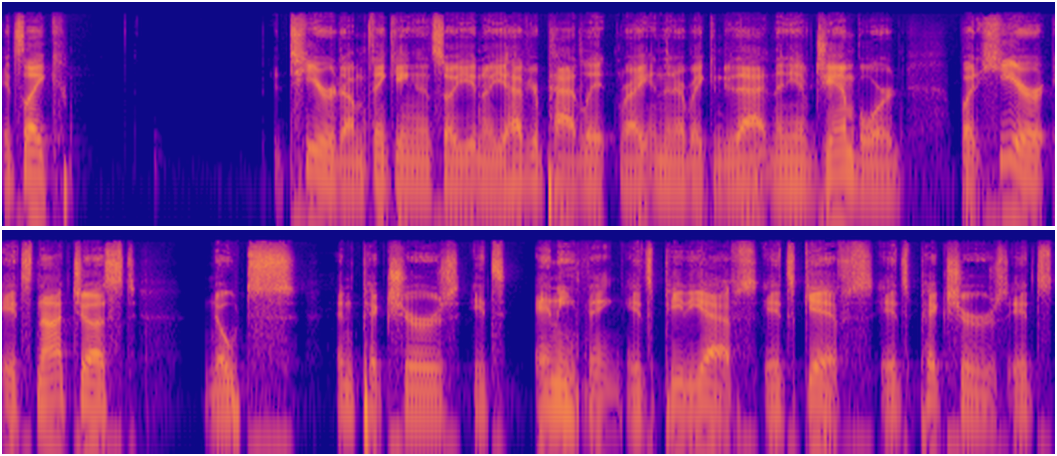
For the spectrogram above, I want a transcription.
it's like tiered. I'm thinking, and so you know, you have your Padlet, right, and then everybody can do that, and then you have Jamboard. But here, it's not just notes and pictures; it's anything. It's PDFs, it's GIFs, it's pictures, it's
